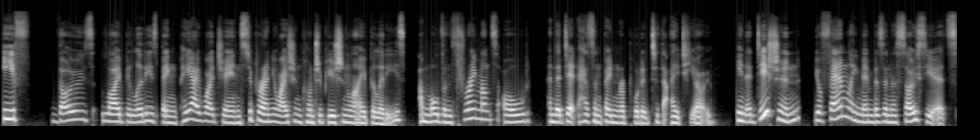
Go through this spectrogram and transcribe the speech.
if those liabilities, being PAYG and superannuation contribution liabilities, are more than three months old and the debt hasn't been reported to the ATO. In addition, your family members and associates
